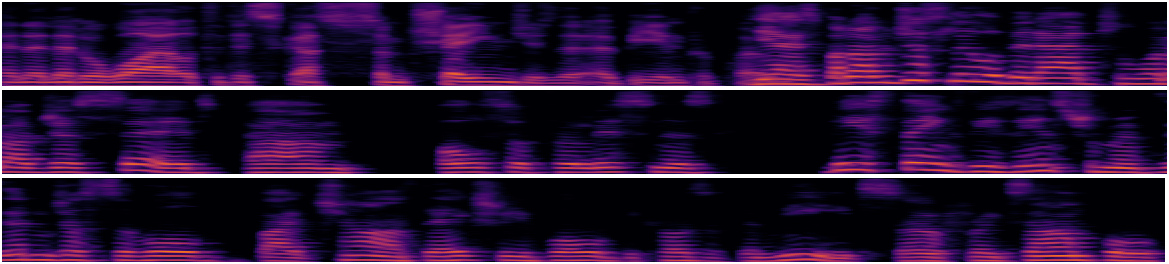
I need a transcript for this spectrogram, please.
in a little while to discuss some changes that are being proposed. Yes, but I'll just a little bit add to what I've just said. Um, also for listeners, these things, these instruments didn't just evolve by chance. They actually evolved because of the need. So, for example,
